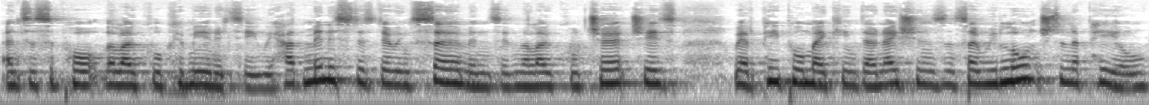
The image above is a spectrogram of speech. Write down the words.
and to support the local community. We had ministers doing sermons in the local churches, we had people making donations, and so we launched an appeal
